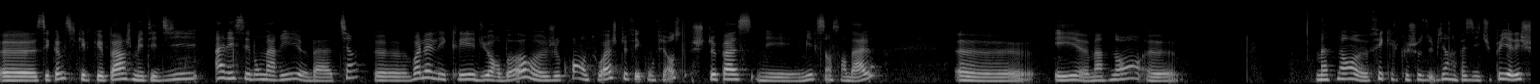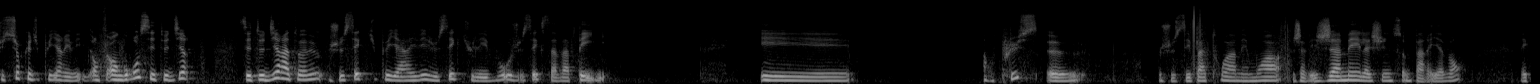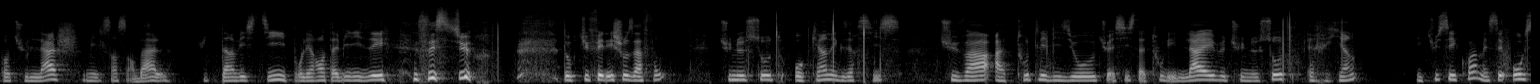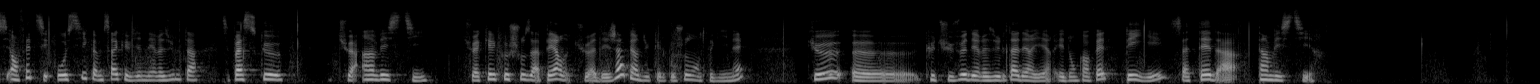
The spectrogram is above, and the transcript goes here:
Euh, c'est comme si quelque part je m'étais dit Allez, c'est bon, Marie, euh, bah tiens, euh, voilà les clés du hors-bord, je crois en toi, je te fais confiance, je te passe mes 1500 balles. et maintenant, maintenant fais quelque chose de bien, vas-y, tu peux y aller, je suis sûre que tu peux y arriver. En, gros, c'est te dire c'est te dire à toi-même Je sais que tu peux y arriver, je sais que tu les vaux, je sais que ça va payer. Et en plus, je sais pas toi, mais moi, j'avais jamais lâché une somme pareille avant. Mais quand tu lâches 1500 balles, tu t'investis pour les rentabiliser, c'est sûr. Donc tu fais les choses à fond, tu ne sautes aucun exercice, tu vas à toutes les visios, tu assistes à tous les lives, tu ne sautes rien. Et tu sais quoi? Mais c'est aussi, en fait, c'est aussi comme ça que viennent les résultats. C'est parce que tu as investi, tu as quelque chose à perdre, tu as déjà perdu quelque chose entre guillemets, que, euh, que tu veux des résultats derrière. Et donc, en fait, payer, ça t'aide à t'investir.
